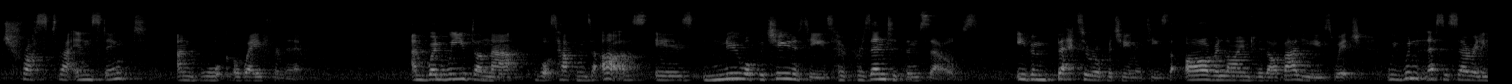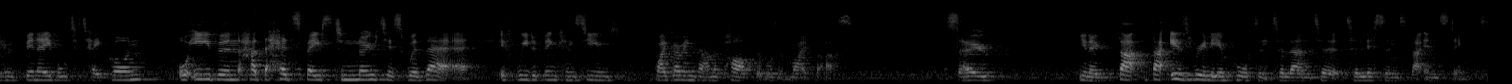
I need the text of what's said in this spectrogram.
trust that instinct and walk away from it. And when we've done that, what's happened to us is new opportunities have presented themselves, even better opportunities that are aligned with our values, which we wouldn't necessarily have been able to take on or even had the headspace to notice were there if we'd have been consumed by going down a path that wasn't right for us. So, you know, that, that is really important to learn to, to listen to that instinct.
